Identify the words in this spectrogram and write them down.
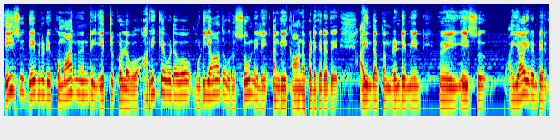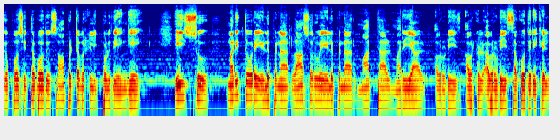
இயேசு தேவனுடைய குமாரன் என்று ஏற்றுக்கொள்ளவோ அறிக்கை விடவோ முடியாத ஒரு சூழ்நிலை அங்கே காணப்படுகிறது. ஐந்தப்பம் ரெண்டு மீன் இயேசு ஐயாயிரம் பேருக்கு போஷித்த போது சாப்பிட்டவர்கள் இப்பொழுது எங்கே? இயேசு மரித்தோரை எழுப்பினார் லாசருவை எழுப்பினார் மாத்தாள் மரியாள் அவருடைய அவர்கள் அவருடைய சகோதரிகள்.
